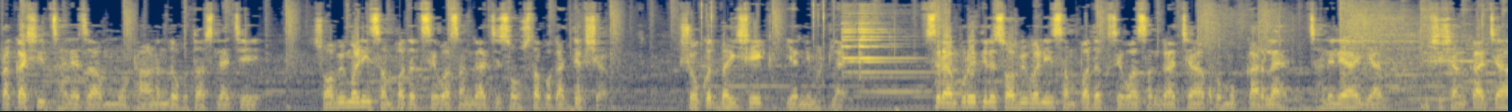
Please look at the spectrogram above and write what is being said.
प्रकाशित झाल्याचा मोठा आनंद होत असल्याचे स्वाभिमानी संपादक सेवा संघाचे संस्थापक अध्यक्ष शौकतभाई शेख यांनी म्हटलं आहे श्रीरामपूर येथील स्वाभिमानी संपादक सेवा संघाच्या प्रमुख कार्यालयात झालेल्या या विशेषांकाच्या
